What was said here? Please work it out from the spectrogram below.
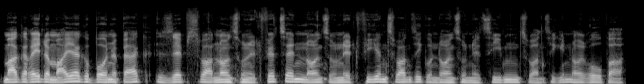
Margarete Meyer, geborene Berg, selbst war 1914, 1924 und 1927 in Europa.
